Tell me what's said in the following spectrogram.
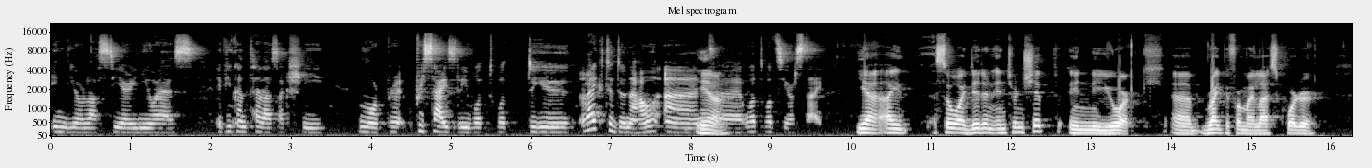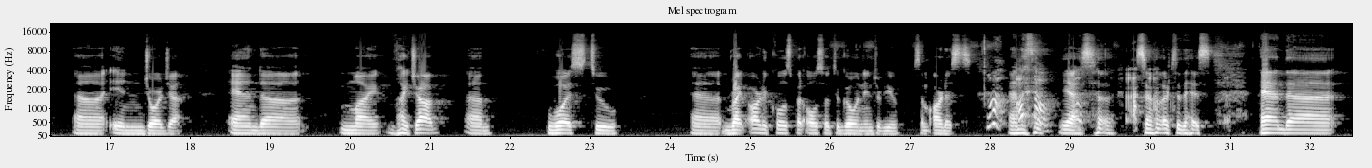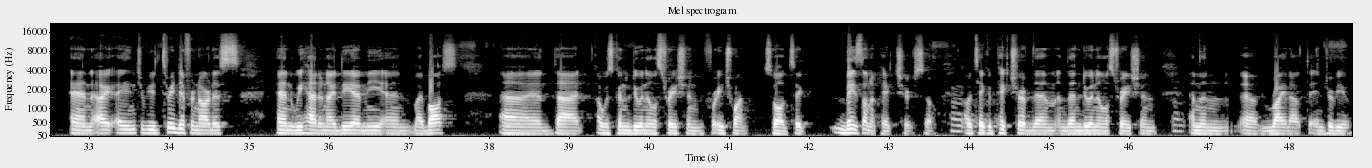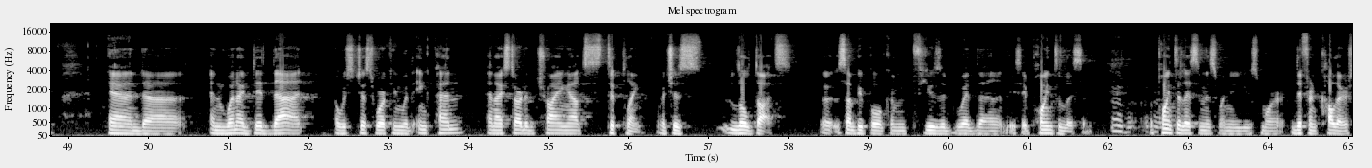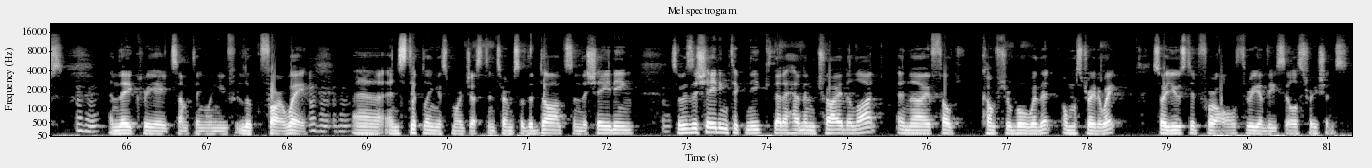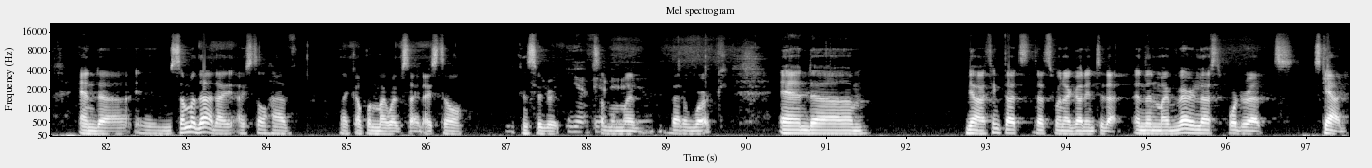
in your last year in US, if you can tell us actually more pre- precisely what what do you like to do now and Yeah. uh, what what's your style? Yeah, I so I did an internship in New York uh, right before my last quarter uh, in Georgia, and uh, my my job um, was to uh, write articles, but also to go and interview some artists. Oh, And awesome! yeah, so, similar to this, and uh, and I, I interviewed three different artists, and we had an idea, me and my boss, uh, that I was going to do an illustration for each one. So I'll take based on a picture. So I would take a picture of them and then do an illustration, and then um, write out the interview. And uh, and when I did that, I was just working with ink pen, and I started trying out stippling, which is little dots. Uh, some people confuse it with uh, they say pointillism. The pointillism is when you use more different colors, and they create something when you f- look far away. Uh, and stippling is more just in terms of the dots and the shading. So it was a shading technique that I hadn't tried a lot, and I felt comfortable with it almost straight away. So I used it for all three of these illustrations, and, uh, and some of that I, I still have like up on my website. I still consider it Yeah, some yeah, of my yeah. better work, and um, yeah, I think that's that's when I got into that. And then my very last quarter at SCAD,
